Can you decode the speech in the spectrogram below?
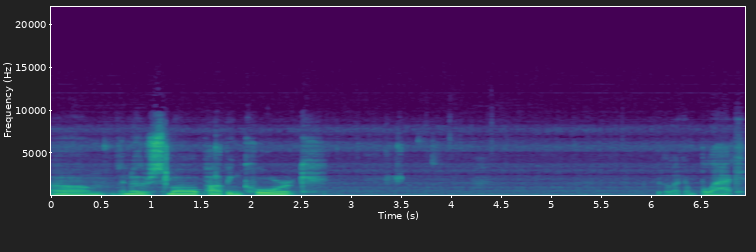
Um, another small popping cork. like a black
